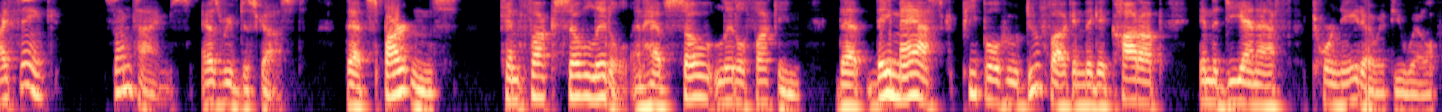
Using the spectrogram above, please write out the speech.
I think sometimes, as we've discussed, that Spartans can fuck so little and have so little fucking that they mask people who do fuck and they get caught up in the DNF tornado, if you will.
